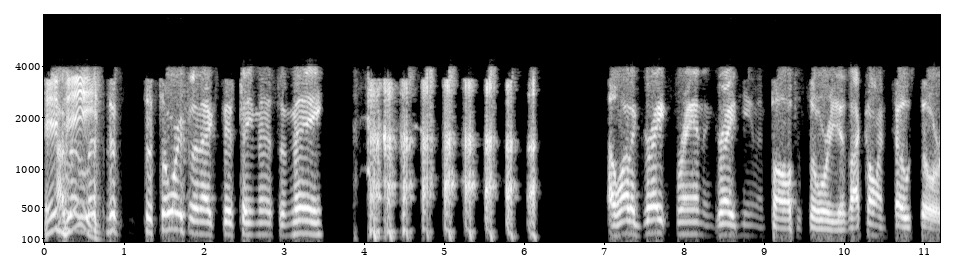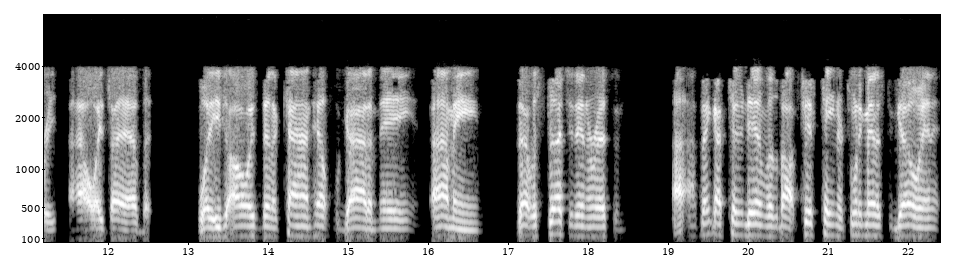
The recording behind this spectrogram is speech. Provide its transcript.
Indeed. I've listened to listen to Tesori for the next 15 minutes of me. oh, what a great friend and great human Paul Tesori is. I call him Toe Story. I always have, but well, he's always been a kind, helpful guy to me. I mean, that was such an interesting. I, I think I tuned in with about 15 or 20 minutes to go in it.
